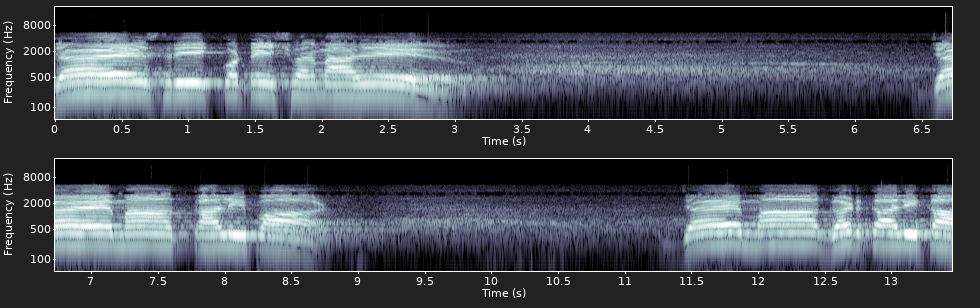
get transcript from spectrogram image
जय श्री कोटेश्वर महादेव। जय माँ कालीपाट जय माँ गढ़कालिका।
